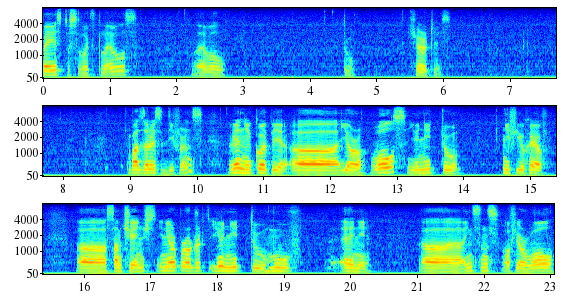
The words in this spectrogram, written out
paste to select levels. Level 2 here it is. But there is a difference. When you copy uh, your walls you need to if you have uh, some changes in your project you need to move any uh, instance of your wall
